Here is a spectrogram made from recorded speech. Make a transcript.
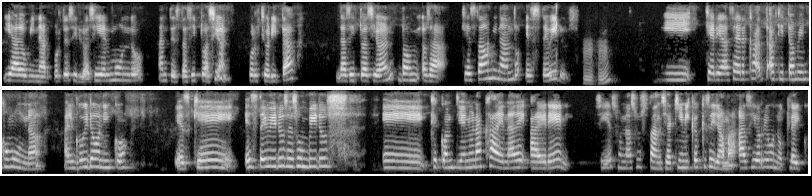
y a dominar, por decirlo así, el mundo ante esta situación porque ahorita la situación, o sea, ¿qué está dominando este virus? Y quería hacer aquí también como una, algo irónico, es que este virus es un virus eh, que contiene una cadena de ARN, ¿sí? Es una sustancia química que se llama ácido ribonucleico.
